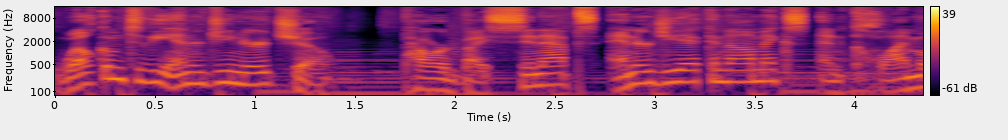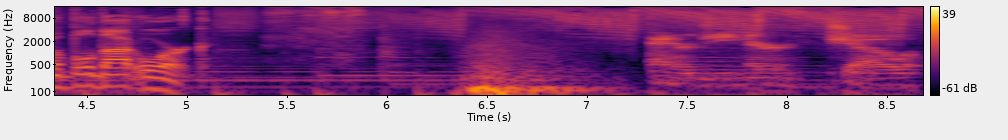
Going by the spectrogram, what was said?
Welcome to the Energy Nerd Show, powered by Synapse Energy Economics and Climable.org. Energy Nerd Show.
